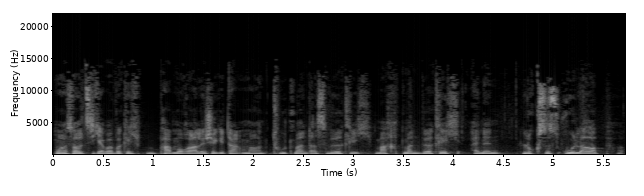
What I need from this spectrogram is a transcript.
Man sollte sich aber wirklich ein paar moralische Gedanken machen. Tut man das wirklich? Macht man wirklich einen Luxusurlaub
